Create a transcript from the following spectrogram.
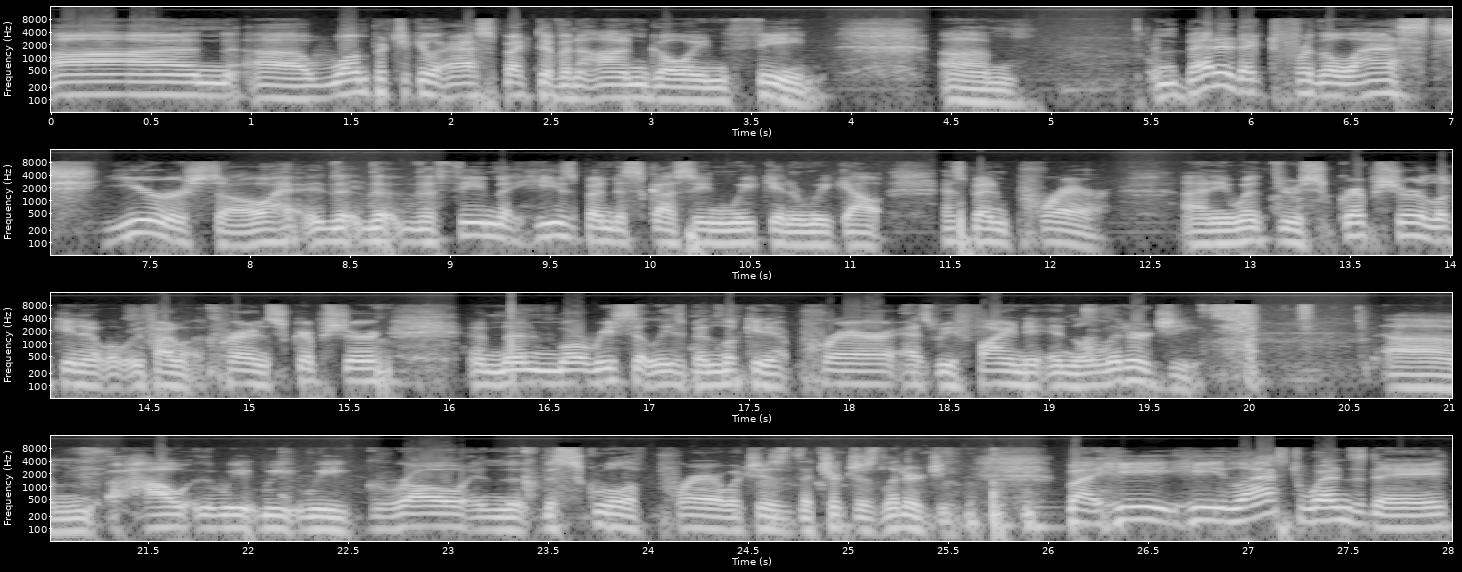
on uh, one particular aspect of an ongoing theme. Um, Benedict, for the last year or so, the, the, the, theme that he's been discussing week in and week out has been prayer. And he went through scripture, looking at what we find about prayer in scripture. And then more recently, he's been looking at prayer as we find it in the liturgy. Um, how we, we, we grow in the, the school of prayer, which is the church's liturgy. But he, he last Wednesday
